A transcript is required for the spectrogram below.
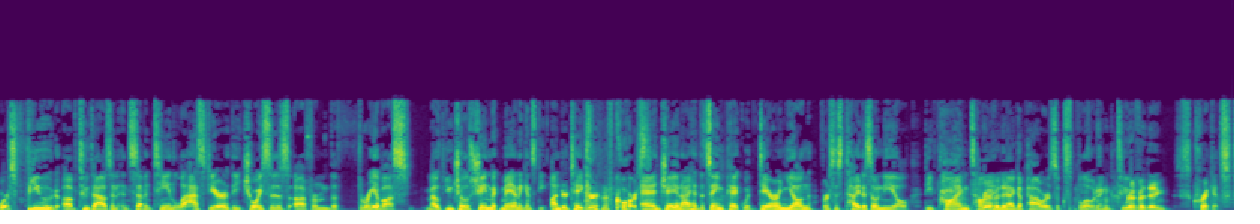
Worst feud of 2017. Last year, the choices uh, from the three of us. Mouth, you chose Shane McMahon against The Undertaker. Of course. And Jay and I had the same pick with Darren Young versus Titus O'Neil. The prime time Riveting. mega powers exploding to Riveting. crickets.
